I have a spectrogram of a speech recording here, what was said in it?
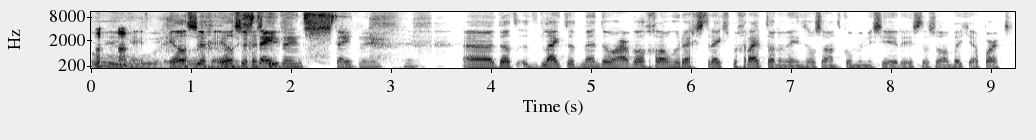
Oeh. heel, sug, heel suggestief. Statement, statement. Eh, dat het lijkt dat Mendo haar wel gewoon rechtstreeks begrijpt dan ineens als ze aan het communiceren is. Dat is wel een beetje apart.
